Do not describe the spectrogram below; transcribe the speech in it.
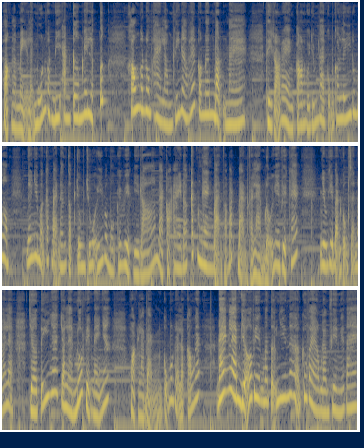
Hoặc là mẹ lại muốn con đi ăn cơm ngay lập tức không, con không hài lòng tí nào hết, con đang bận mà. Thì rõ ràng con của chúng ta cũng có lý, đúng không? Nếu như mà các bạn đang tập trung chú ý vào một cái việc gì đó mà có ai đó cắt ngang bạn và bắt bạn phải làm đổi ngay việc khác, nhiều khi bạn cũng sẽ nói là, chờ tí nhá, cho làm nốt việc này nhá. Hoặc là bạn cũng có thể là cáu gắt đang làm dở việc mà tự nhiên nó cứ vào làm phiền người ta.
